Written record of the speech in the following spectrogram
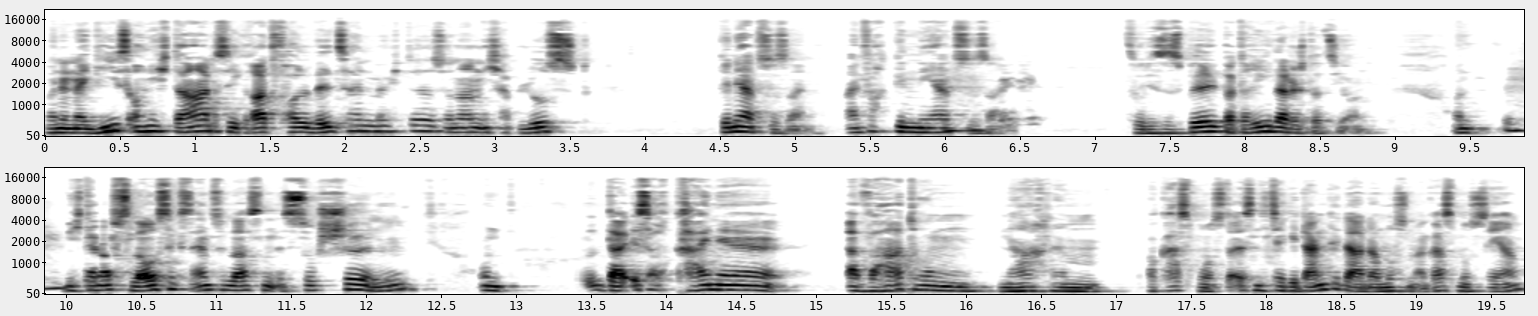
Meine Energie ist auch nicht da, dass sie gerade voll wild sein möchte, sondern ich habe Lust, genährt zu sein. Einfach genährt mhm. zu sein. So dieses Bild Batterieladestation. Und mhm. mich dann auf Slow Sex einzulassen, ist so schön. Und da ist auch keine Erwartung nach einem Orgasmus. Da ist nicht der Gedanke da, da muss ein Orgasmus her.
